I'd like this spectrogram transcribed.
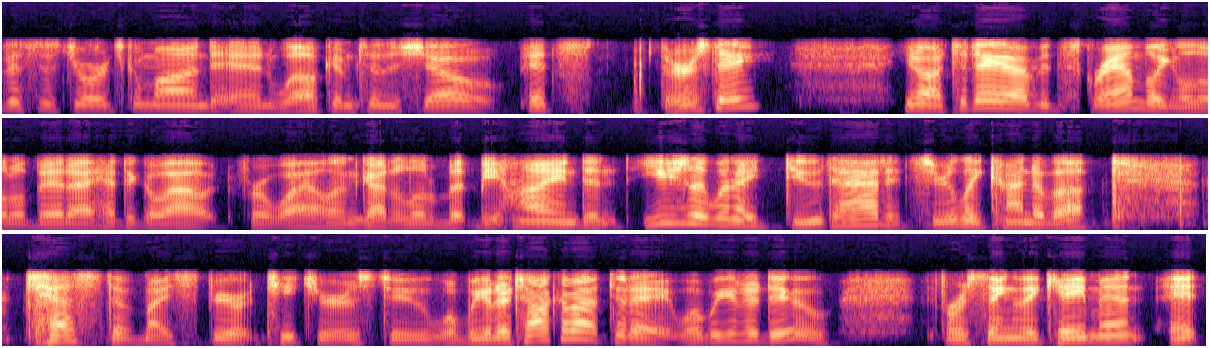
This is George Command, and welcome to the show. It's Thursday. You know, today I've been scrambling a little bit. I had to go out for a while and got a little bit behind. And usually when I do that, it's really kind of a test of my spirit teachers to what we're going to talk about today. What are we going to do? First thing they came in, it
